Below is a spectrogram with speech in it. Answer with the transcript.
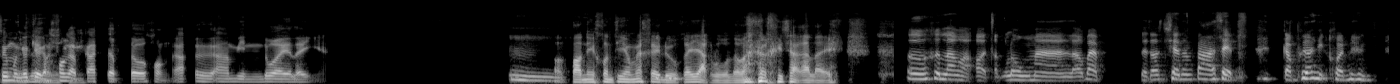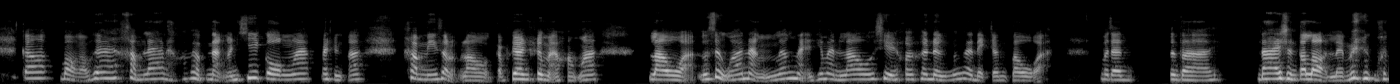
ซึ่งมันก็เกี่ยวกับข้องกับการเติบโตของเอออามินด้วยอะไรเงี้ยอืมตอนนี้คนที่ยังไม่เคยดูก็อยากรู้แล้วว่าคือฉากอะไร เออ คือเราอะออกจากโรงมาแล้วแบบเดี๋ยวจะเช็ดน้ำตาเสร็จกับเพื่อนอีกคนหนึ่งก็บอกกับเพื่อนคำแรกเลยว่าแบบหนังมันขี้โกงมากหมายถึงว่าคำนี้สำหรับเรากับเพื่อนคือหมายความว่า เราอะรู้สึกว่าหนังเรื่องไหนที่มันเล่าชีวิตคนคนหนึ่งตั้งแต่เด็กจนโตอะมันจะมันจะได้ฉันตลอดเลยไม่ว่า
